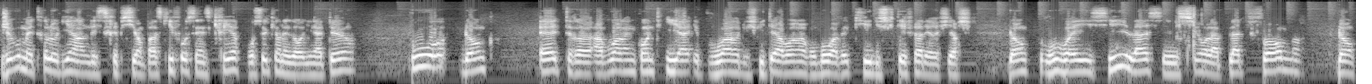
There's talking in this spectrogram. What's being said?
je vous mettrai le lien en description parce qu'il faut s'inscrire pour ceux qui ont des ordinateurs pour donc être, euh, avoir un compte IA et pouvoir discuter, avoir un robot avec qui discuter, faire des recherches. Donc, vous voyez ici, là, c'est sur la plateforme. Donc,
